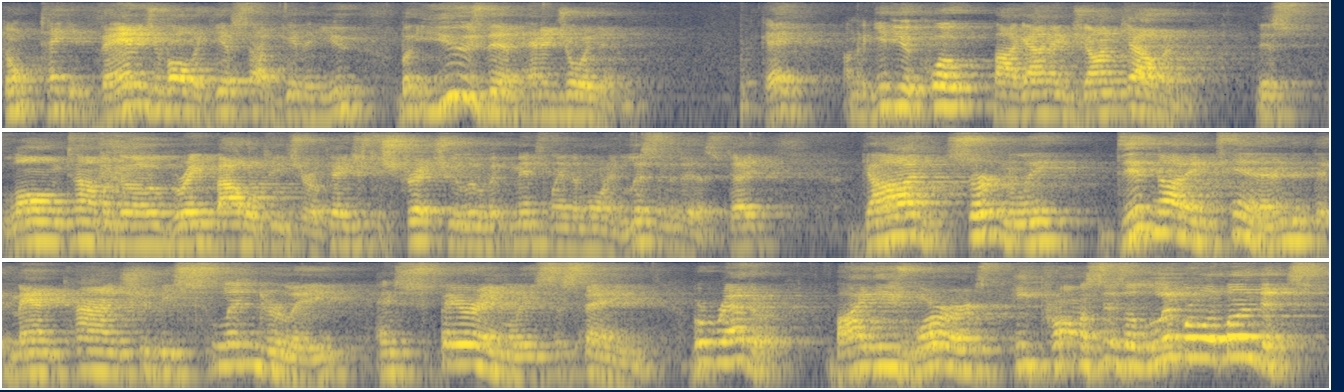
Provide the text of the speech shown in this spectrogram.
Don't take advantage of all the gifts I've given you, but use them and enjoy them. Okay? I'm going to give you a quote by a guy named John Calvin, this long time ago great Bible teacher, okay? Just to stretch you a little bit mentally in the morning. Listen to this, okay? God certainly did not intend that mankind should be slenderly and sparingly sustained, but rather, by these words, he promises a liberal abundance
